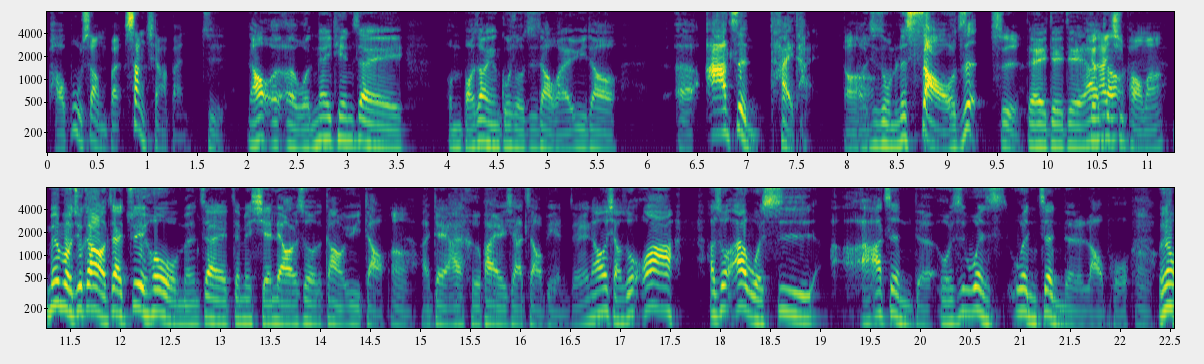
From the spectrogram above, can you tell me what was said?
跑步上班上下班。是，然后呃呃我那一天在。我们宝藏岩国手之道，我还遇到呃阿正太太啊，就是我们的嫂子，是。对对对，跟他一起跑吗？没有，就刚好在最后我们在这边闲聊的时候刚好遇到，嗯。啊，对，还合拍了一下照片，对，然后我想说哇，他说啊，我是阿正的，我是问问正的老婆，嗯、我说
